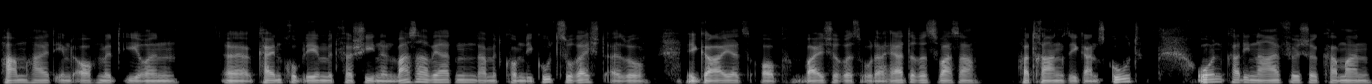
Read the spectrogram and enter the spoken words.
haben halt eben auch mit ihren äh, kein Problem mit verschiedenen Wasserwerten. Damit kommen die gut zurecht. Also egal jetzt ob weicheres oder härteres Wasser, vertragen sie ganz gut. Und Kardinalfische kann man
